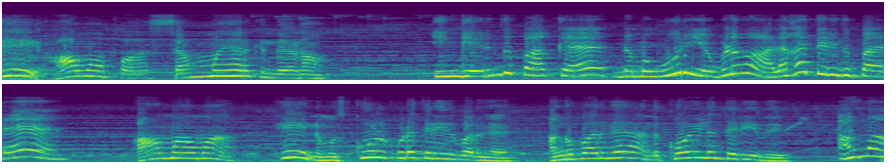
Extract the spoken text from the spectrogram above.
ஹே ஆமாப்பா செம்மையா இருக்கு இந்த இடம். இங்க இருந்து பார்க்க நம்ம ஊர் எவ்வளவு அழகா தெரியுது பாரு. ஆமா ஆமா ஹே நம்ம ஸ்கூல் கூட தெரியுது பாருங்க. அங்க பாருங்க அந்த கோயிலும் தெரியுது. ஆமா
